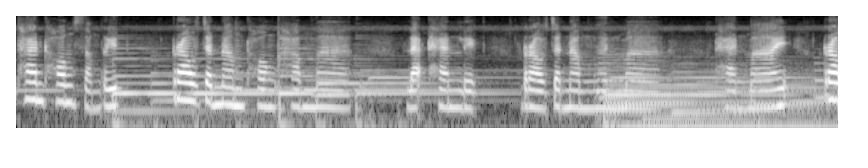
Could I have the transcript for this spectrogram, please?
แทนทองสำริดเราจะนำทองคำมา และแทนเหล็กเราจะนำเงินมา แทนไม้เรา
